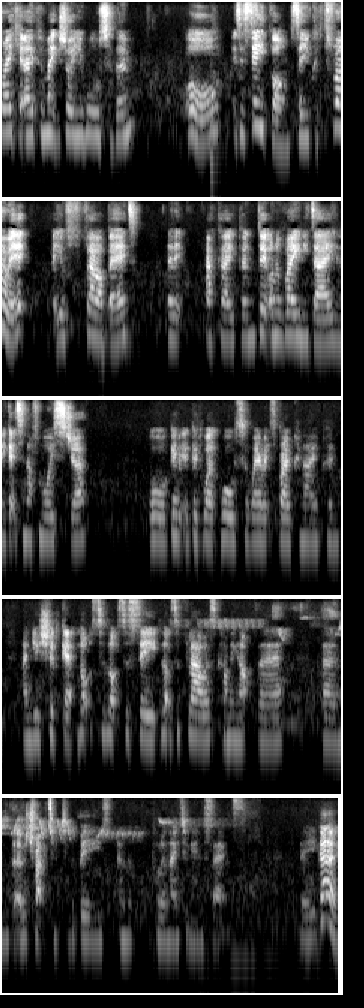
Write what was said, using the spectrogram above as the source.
break it open, make sure you water them. Or it's a seed bomb, so you could throw it at your flower bed, let it crack open, do it on a rainy day and it gets enough moisture, or give it a good water where it's broken open, and you should get lots and lots of seed, lots of flowers coming up there um, that are attractive to the bees and the pollinating insects. There you go.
